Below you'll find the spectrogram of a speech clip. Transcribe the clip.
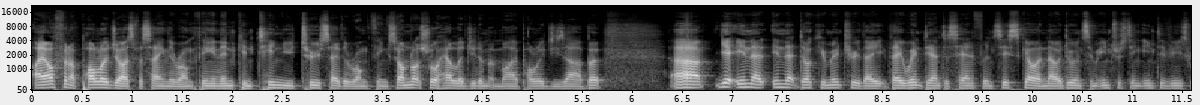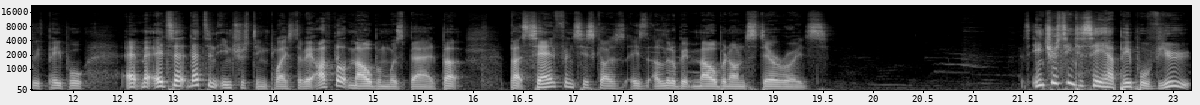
I often apologize for saying the wrong thing and then continue to say the wrong thing. So I'm not sure how legitimate my apologies are, but Uh, yeah, in that in that documentary, they they went down to San Francisco and they were doing some interesting interviews with people. It's a that's an interesting place to be. I thought Melbourne was bad, but but San Francisco is, is a little bit Melbourne on steroids. It's interesting to see how people view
